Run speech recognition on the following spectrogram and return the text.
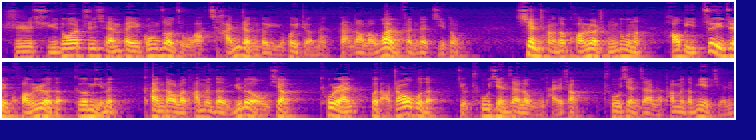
使许多之前被工作组啊残整的与会者们感到了万分的激动。现场的狂热程度呢，好比最最狂热的歌迷们看到了他们的娱乐偶像突然不打招呼的就出现在了舞台上，出现在了他们的面前。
